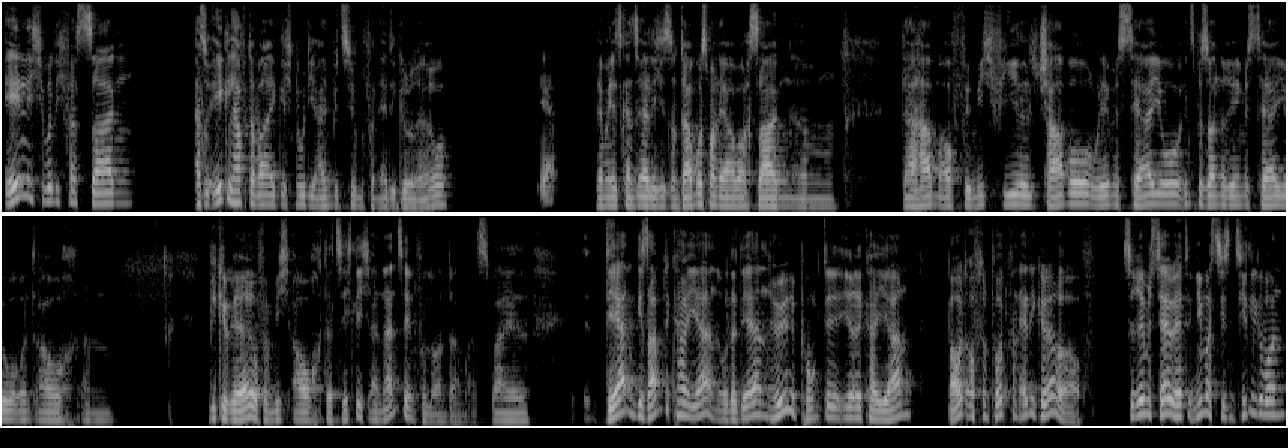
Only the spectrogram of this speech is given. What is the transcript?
Ähnlich würde ich fast sagen, also ekelhafter war eigentlich nur die Einbeziehung von Eddie Guerrero. Wenn man jetzt ganz ehrlich ist. Und da muss man ja aber auch sagen, ähm, da haben auch für mich viel Chavo, Rey Mysterio, insbesondere Rey Mysterio und auch ähm, Vicky Guerrero für mich auch tatsächlich an Ansehen verloren damals, weil deren gesamte Karrieren oder deren Höhepunkte ihrer Karrieren baut auf dem Tod von Eddie Guerrero auf. Rey Mysterio hätte niemals diesen Titel gewonnen.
